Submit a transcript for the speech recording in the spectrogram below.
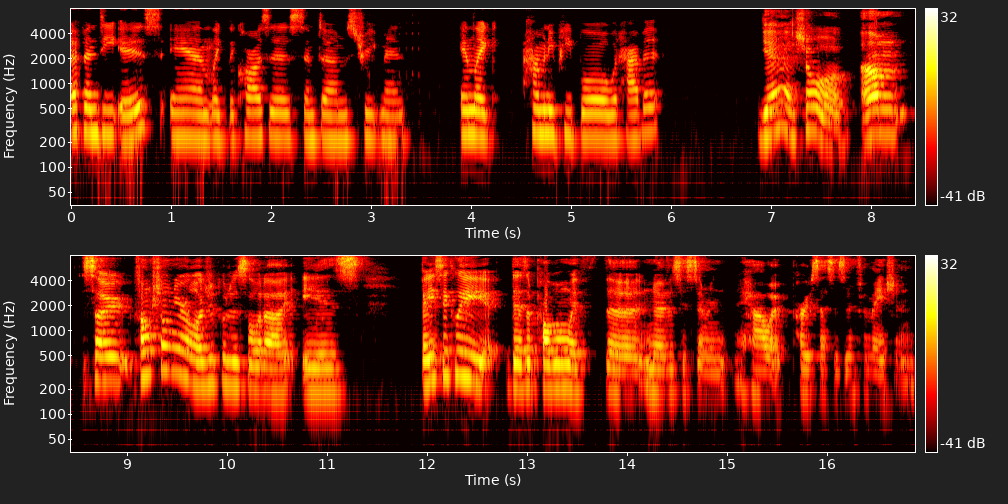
FND is and like the causes, symptoms, treatment, and like how many people would have it? Yeah, sure. Um, so, functional neurological disorder is basically there's a problem with the nervous system and how it processes information.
